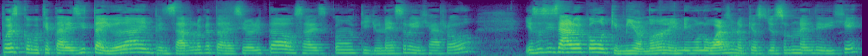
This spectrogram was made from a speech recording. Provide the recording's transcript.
pues, como que tal vez si te ayuda en pensar lo que te voy a decir ahorita, o sea, es como que yo una vez se lo dije a Rodo, y eso sí es algo como que mío, no lo leí en ningún lugar, sino que yo solo una vez le dije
